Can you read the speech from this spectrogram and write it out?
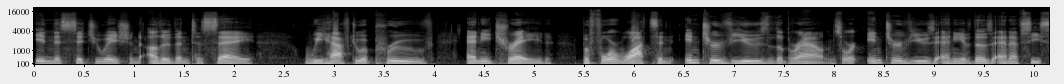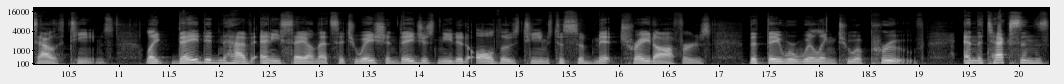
in this situation other than to say, we have to approve any trade before Watson interviews the Browns or interviews any of those NFC South teams. Like they didn't have any say on that situation. They just needed all those teams to submit trade offers that they were willing to approve. And the Texans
